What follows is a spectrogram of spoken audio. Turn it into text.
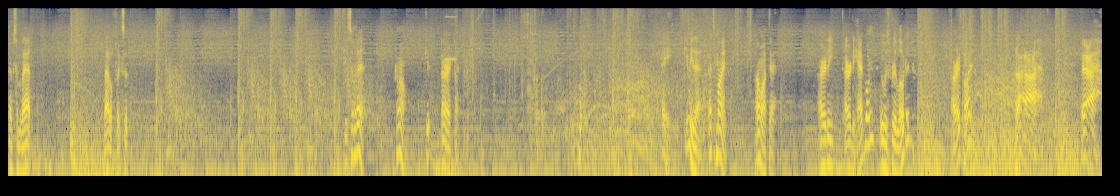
Have some of that. That'll fix it. Get some of that. Come on. Get. Alright, fine. Hey, give me that. That's mine. I want that. I already, I already had one. It was reloaded. All right, fine. Ah, yeah.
